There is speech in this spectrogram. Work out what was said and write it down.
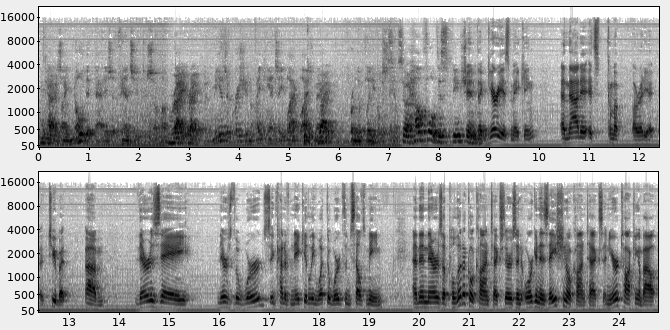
Okay. because I know that that is offensive to some of them. Right, right. But me as a Christian, I can't say Black Lives Matter Right. from the political standpoint. So helpful distinction. that Gary is making, and that it's come up already uh, too. But um, there is a there's the words and kind of nakedly what the words themselves mean, and then there's a political context. There's an organizational context, and you're talking about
